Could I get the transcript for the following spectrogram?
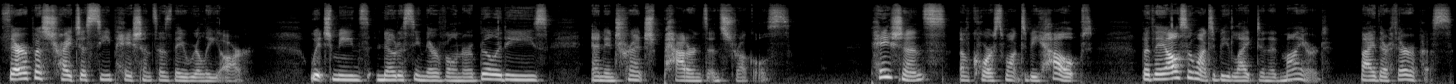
therapists try to see patients as they really are, which means noticing their vulnerabilities and entrenched patterns and struggles. Patients, of course, want to be helped, but they also want to be liked and admired by their therapists.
